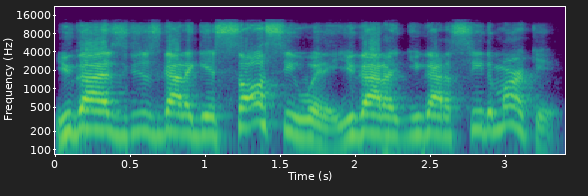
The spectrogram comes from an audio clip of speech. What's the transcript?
You guys just got to get saucy with it. You got to you got to see the market.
